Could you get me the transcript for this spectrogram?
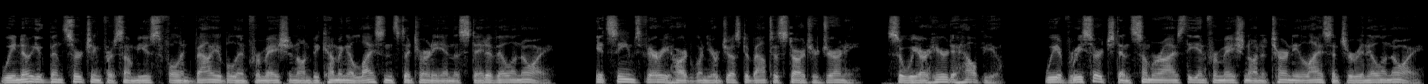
We know you've been searching for some useful and valuable information on becoming a licensed attorney in the state of Illinois. It seems very hard when you're just about to start your journey, so we are here to help you. We have researched and summarized the information on attorney licensure in Illinois.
